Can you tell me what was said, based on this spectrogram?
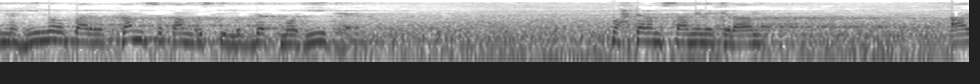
مہینوں پر کم سے کم اس کی مدت محیط ہے۔ محترم سامن کرام، آج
